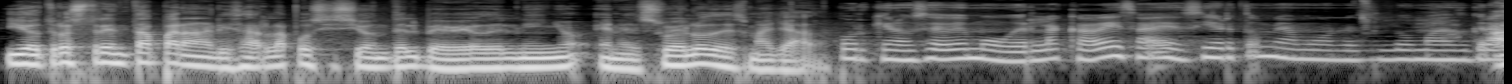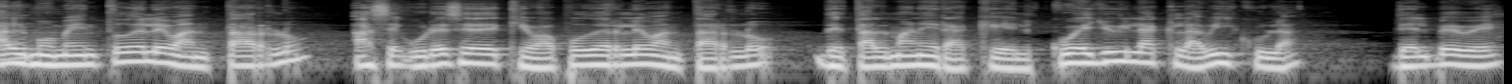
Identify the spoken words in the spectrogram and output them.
y otros 30 para analizar la posición del bebé o del niño en el suelo desmayado. Porque no se debe mover la cabeza, es cierto, mi amor, es lo más grave. Al momento de levantarlo, asegúrese de que va a poder levantarlo de tal manera que el cuello y la clavícula del bebé,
